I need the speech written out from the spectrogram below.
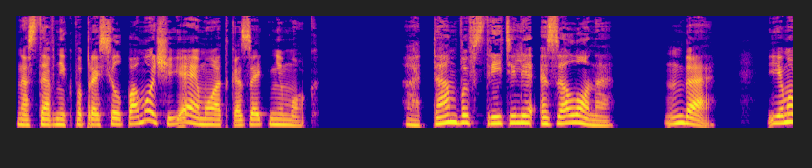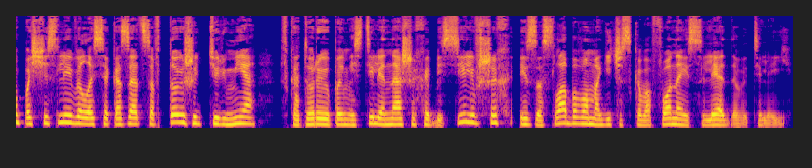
Наставник попросил помочь, и я ему отказать не мог. «А там вы встретили Эзолона?» «Да. Ему посчастливилось оказаться в той же тюрьме, в которую поместили наших обессилевших из-за слабого магического фона исследователей.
